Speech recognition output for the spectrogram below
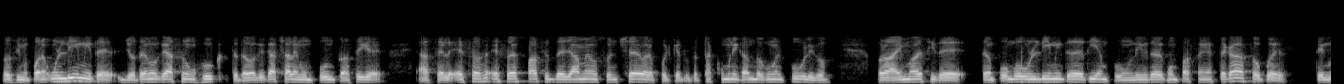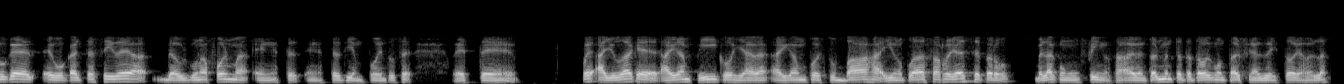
Pero si me ponen un límite, yo tengo que hacer un hook, te tengo que cachar en un punto, así que hacer esos, esos espacios de llameo son chéveres porque tú te estás comunicando con el público, pero a la misma vez si te, te pongo un límite de tiempo, un límite de compás en este caso, pues tengo que evocarte esa idea de alguna forma en este, en este tiempo. Entonces, este, pues ayuda a que hayan picos y hagan, hayan pues sus bajas y uno pueda desarrollarse, pero, ¿verdad? Con un fin, o sea, eventualmente te tengo que contar el final de la historia, ¿verdad?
